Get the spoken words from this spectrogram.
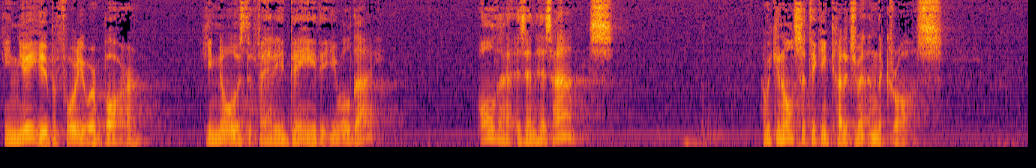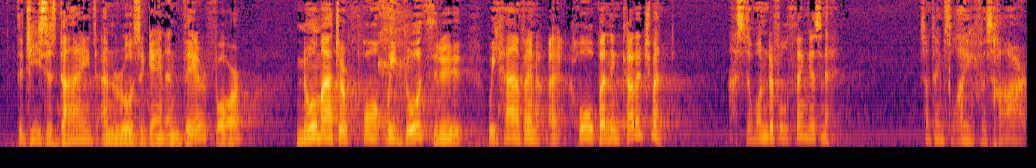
He knew you before you were born. He knows the very day that you will die. All that is in His hands. And we can also take encouragement in the cross that Jesus died and rose again, and therefore, no matter what we go through, we have an, hope and encouragement. That's the wonderful thing, isn't it? Sometimes life is hard.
